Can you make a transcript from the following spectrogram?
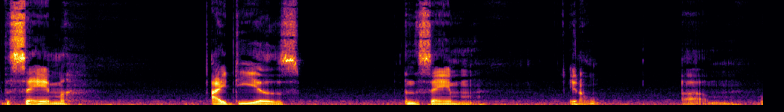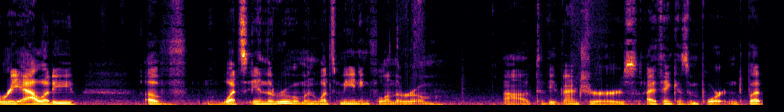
the same ideas and the same, you know, um, reality of what's in the room and what's meaningful in the room uh, to the adventurers, I think is important. But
